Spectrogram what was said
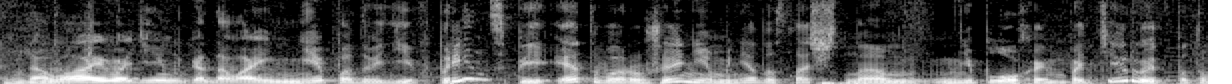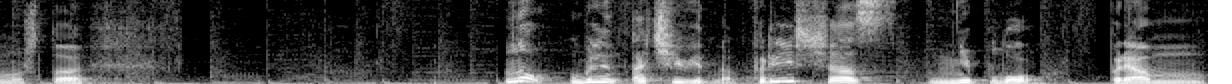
давай, Вадимка, давай, не подведи. В принципе, это вооружение мне достаточно неплохо импотирует, потому что... Ну, блин, очевидно, фриз сейчас неплох. Прям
